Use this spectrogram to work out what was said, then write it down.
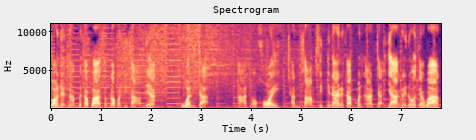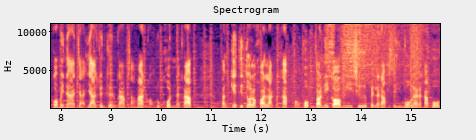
ก็แนะนำนะครับว่าสำหรับวันที่ 3 เนี่ยควรจะผ่านหอคอยชั้น 30 ให้ได้นะครับ มันอาจจะยากหน่อยเนาะแต่ว่าก็ไม่น่าจะยากจนเกินความสามารถของทุกคนนะครับ สังเกตที่ตัวละครหลักนะครับ ของผมตอนนี้ก็มีชื่อเป็นระดับสีม่วงแล้วนะครับผม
